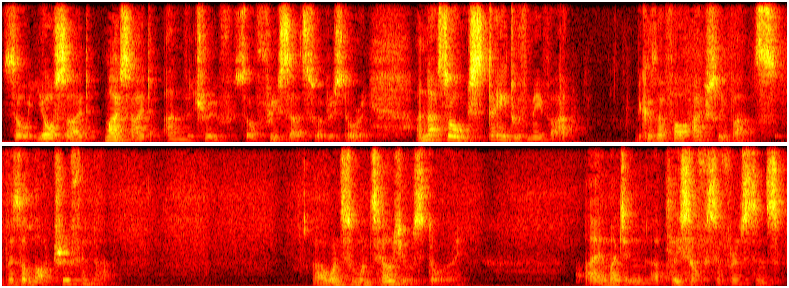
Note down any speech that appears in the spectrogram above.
So your side, my side, and the truth. So three sides to every story. And that's always stayed with me, that. Because I thought, actually, that's there's a lot of truth in that. Uh, when someone tells you a story, I imagine a police officer, for instance,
